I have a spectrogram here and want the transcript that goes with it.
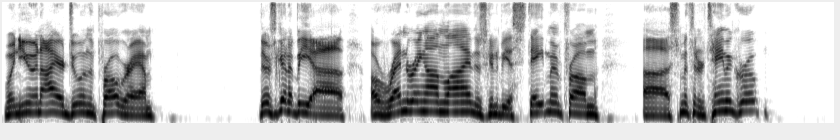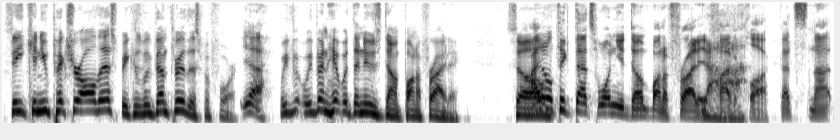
when you and I are doing the program, there's going to be a, a rendering online. There's going to be a statement from uh, Smith Entertainment Group. See, can you picture all this? Because we've been through this before. Yeah. We've we've been hit with the news dump on a Friday. So I don't think that's one you dump on a Friday at five o'clock. That's not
